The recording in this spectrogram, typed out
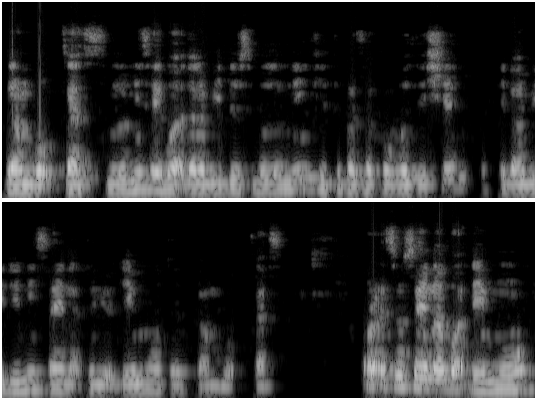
dan broadcast. Sebelum ni saya buat dalam video sebelum ni cerita pasal conversation. Okay, dalam video ni saya nak tunjuk demo tentang broadcast. Alright, so saya nak buat demo.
